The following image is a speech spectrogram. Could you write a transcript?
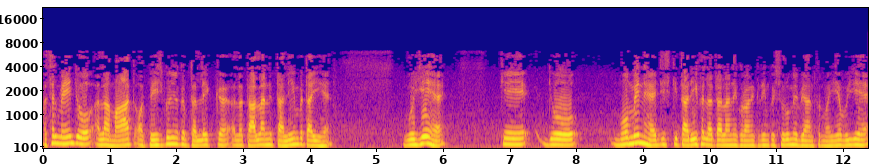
اصل میں جو علامات اور پیشگوئیوں کے متعلق اللہ تعالیٰ نے تعلیم بتائی ہے وہ یہ ہے کہ جو مومن ہے جس کی تعریف اللہ تعالیٰ نے قرآن کریم کے شروع میں بیان فرمائی ہے وہ یہ ہے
